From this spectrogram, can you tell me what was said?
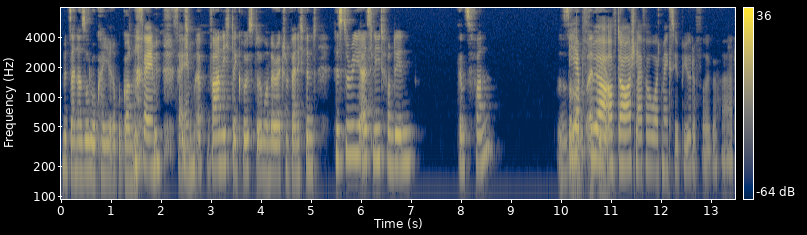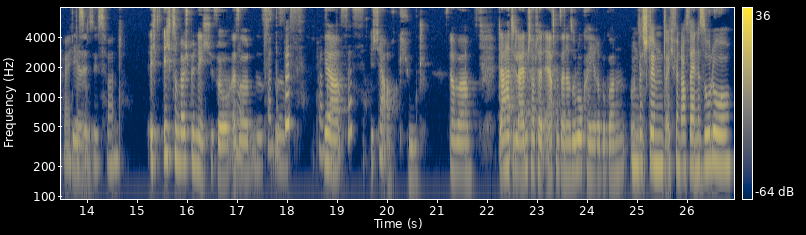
mit seiner Solo-Karriere begonnen. Same, Ich same. äh, war nicht der größte One Direction Fan. Ich finde History als Lied von denen ganz fun. Das Ich habe das früher auf Dauerschleife What Makes You Beautiful gehört, weil ich das Ja. so süß fand. Ich, ich zum Beispiel nicht. So, also das, Fand es äh, das? Fand ja. es das? ist ja auch cute. Aber da hat die Leidenschaft halt erst mit seiner Solo-Karriere begonnen. Und das stimmt. Ich finde auch seine Solo.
